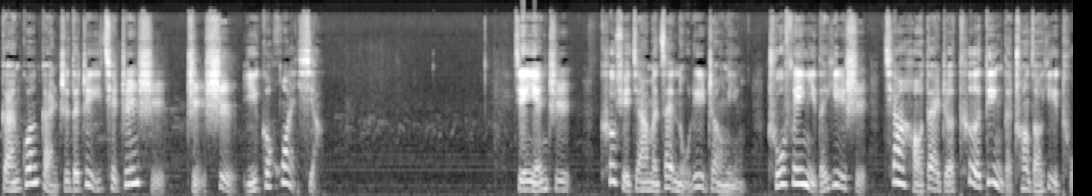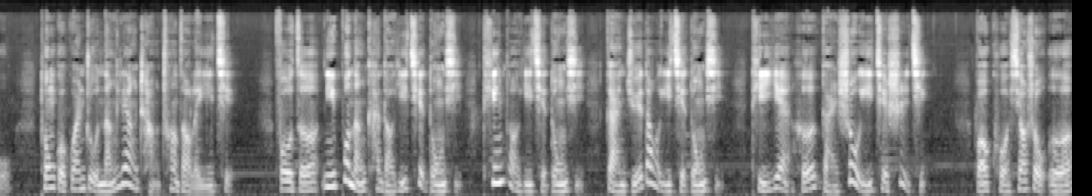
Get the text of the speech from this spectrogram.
感官感知的这一切真实只是一个幻象。简言之，科学家们在努力证明，除非你的意识恰好带着特定的创造意图，通过关注能量场创造了一切。否则，你不能看到一切东西，听到一切东西，感觉到一切东西，体验和感受一切事情，包括销售额、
